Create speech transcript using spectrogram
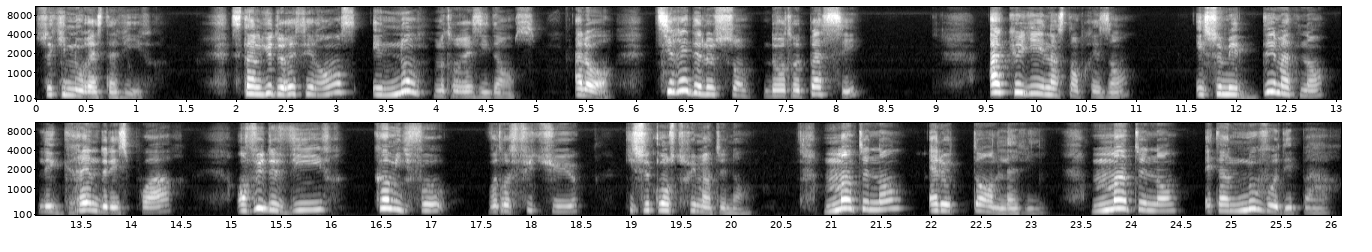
ce qu'il nous reste à vivre. C'est un lieu de référence et non notre résidence. Alors, tirez des leçons de votre passé, accueillez l'instant présent et semez dès maintenant les graines de l'espoir en vue de vivre comme il faut votre futur qui se construit maintenant. Maintenant est le temps de la vie. Maintenant est un nouveau départ.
